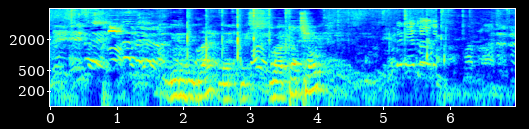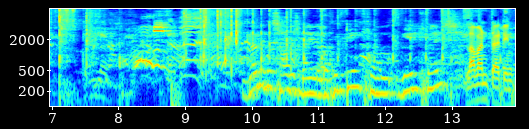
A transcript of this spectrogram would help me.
Good. Beautiful black, but it's not touch out. Wonderful service by number 15 from Gail French. 11 13.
